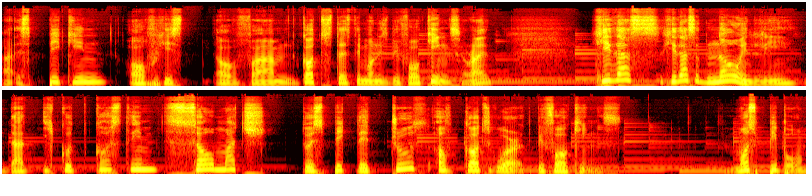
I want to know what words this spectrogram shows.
uh, speaking of his of um, God's testimonies before kings, all right? He does he does it knowingly that it could cost him so much to speak the truth of God's word before kings. Most people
